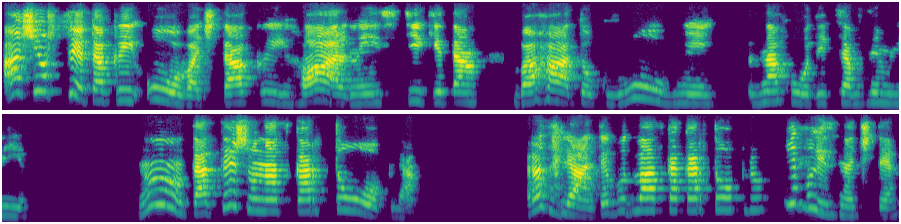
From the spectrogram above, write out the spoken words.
А що ж це такий овоч, такий гарний, стільки там багато клубній знаходиться в землі? Ну, та це ж у нас картопля. Розгляньте, будь ласка, картоплю і визначте,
